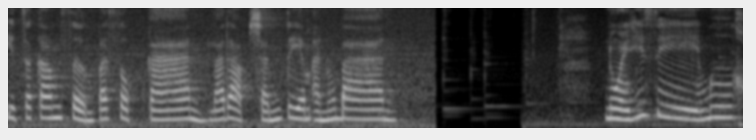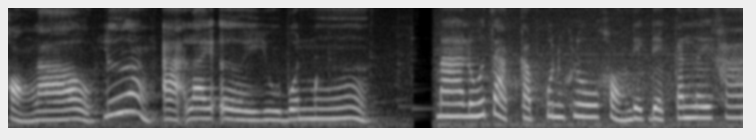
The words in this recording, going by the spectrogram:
กิจกรรมเสริมประสบการณ์ ระดับชั้นเตรียมอนุบาล หน่วยที่ 4 มือของเรา เรื่องอะไรเอ่ยอยู่บนมือ มารู้จักกับคุณครูของเด็กๆกันเลยค่ะ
